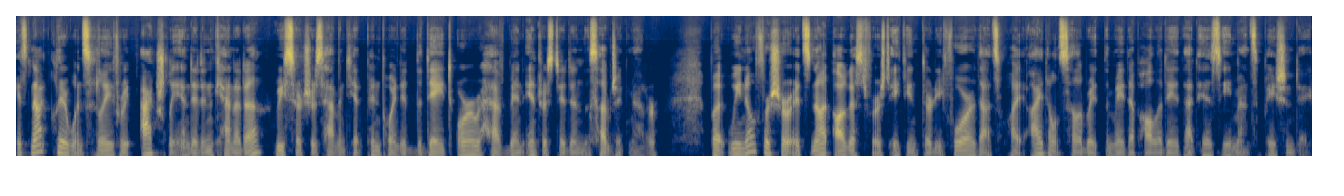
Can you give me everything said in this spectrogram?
It's not clear when slavery actually ended in Canada. Researchers haven't yet pinpointed the date or have been interested in the subject matter. But we know for sure it's not August 1st, 1834. That's why I don't celebrate the made up holiday that is Emancipation Day.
